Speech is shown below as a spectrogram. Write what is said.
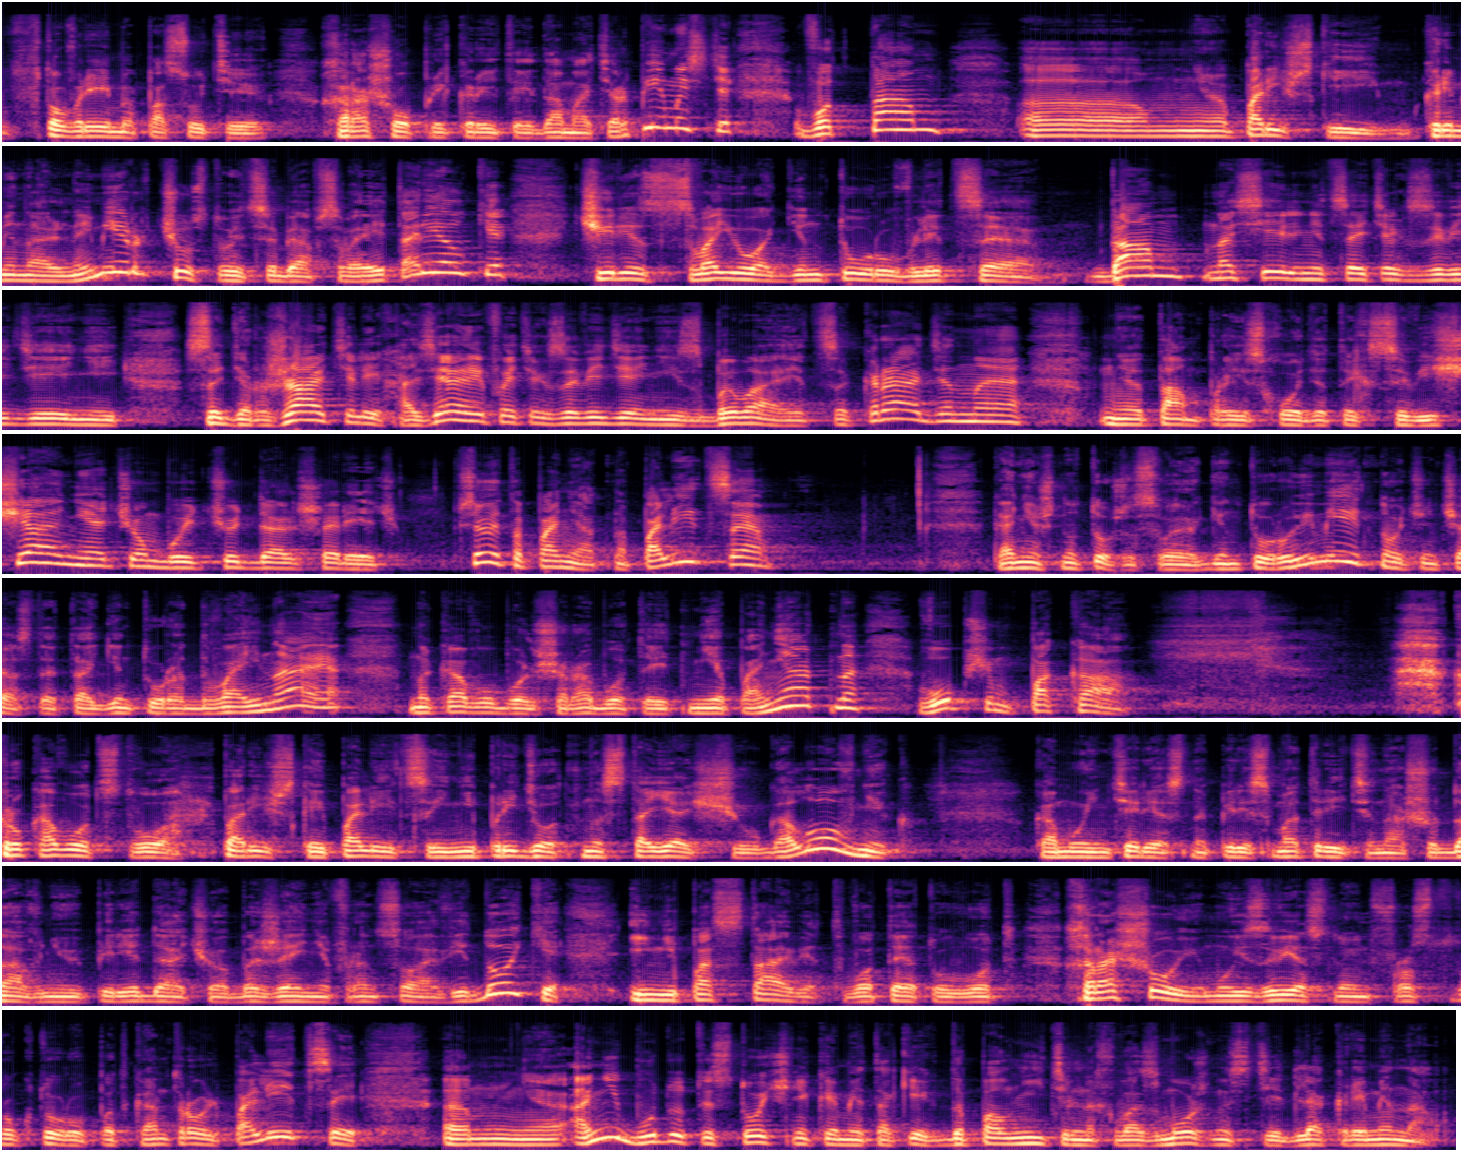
в то время, по сути, хорошо прикрытые дома терпимости. Вот там э, парижский криминальный мир чувствует себя в своей тарелке через свою агентуру в лице дам, насельниц этих заведений, содержателей, хозяев этих заведений, сбывается краденое, э, там происходит их совещание, о чем будет чуть дальше речь. Все это понятно. Полиция конечно, тоже свою агентуру имеет, но очень часто эта агентура двойная, на кого больше работает, непонятно. В общем, пока к руководству парижской полиции не придет настоящий уголовник, Кому интересно, пересмотрите нашу давнюю передачу об Эжене Франсуа Видоке и не поставит вот эту вот хорошо ему известную инфраструктуру под контроль полиции, эм, они будут источниками таких дополнительных возможностей для криминала.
